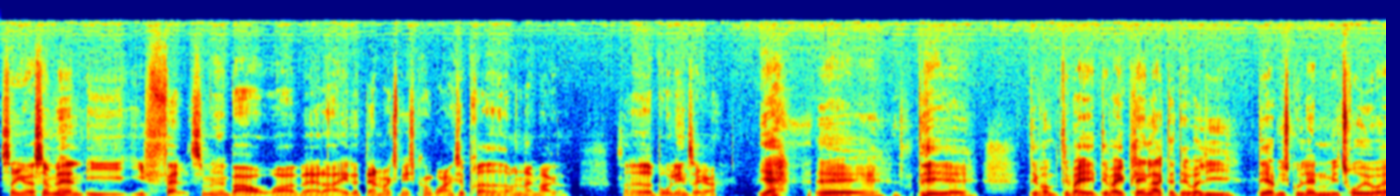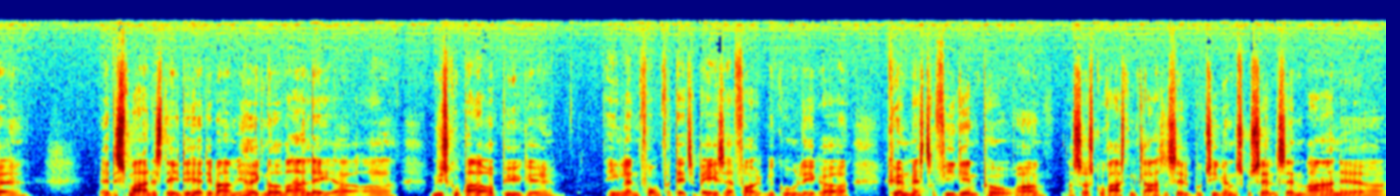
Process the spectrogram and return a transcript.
Så I var simpelthen i, i fald simpelthen bare over, hvad der er et af Danmarks mest konkurrenceprægede online-markeder. Sådan noget boliginteriør. Ja, øh, det, øh, det, var, det, var, det var ikke planlagt, at det var lige der, vi skulle lande. Vi troede jo, at, at det smarteste i det her, det var, at vi havde ikke noget varelager, og vi skulle bare opbygge en eller anden form for database af folk, vi kunne ligge og køre en masse trafik ind på, og, og så skulle resten klare sig selv. Butikkerne skulle selv sende varerne, og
